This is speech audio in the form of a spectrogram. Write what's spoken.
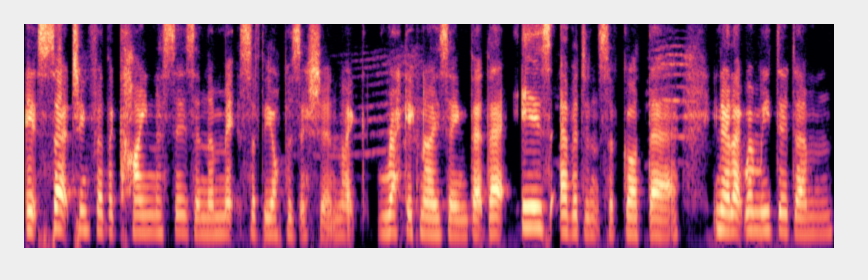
it's searching for the kindnesses in the midst of the opposition, like recognizing that there is evidence of God there. You know, like when we did um,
